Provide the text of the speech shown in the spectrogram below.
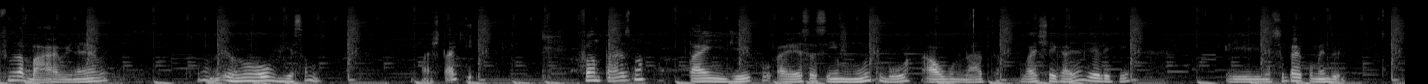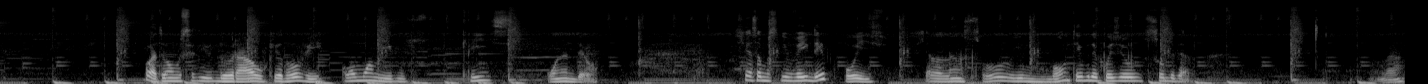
filme da Barbie, né? Eu não ouvi essa música. Mas tá aqui. Fantasma, tá em Dico. Essa sim, muito boa. Álbum data. Vai chegar já ele aqui. E super recomendo ele. Pô, tem uma música de Dural que eu não ouvi. Como Amigos. Chris Wandel. Acho que essa música veio depois que ela lançou e um bom tempo depois eu soube dela. Né?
